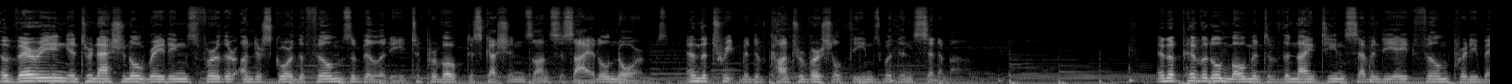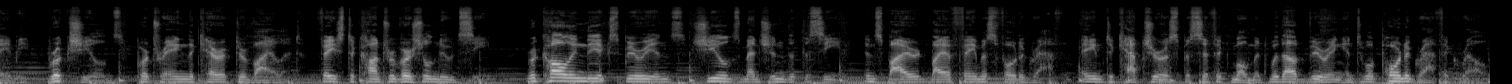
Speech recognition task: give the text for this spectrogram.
A varying international ratings further underscore the film's ability to provoke discussions on societal norms and the treatment of controversial themes within cinema. In a pivotal moment of the 1978 film Pretty Baby, Brooke Shields, portraying the character Violet, faced a controversial nude scene. Recalling the experience, Shields mentioned that the scene, inspired by a famous photograph, aimed to capture a specific moment without veering into a pornographic realm.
